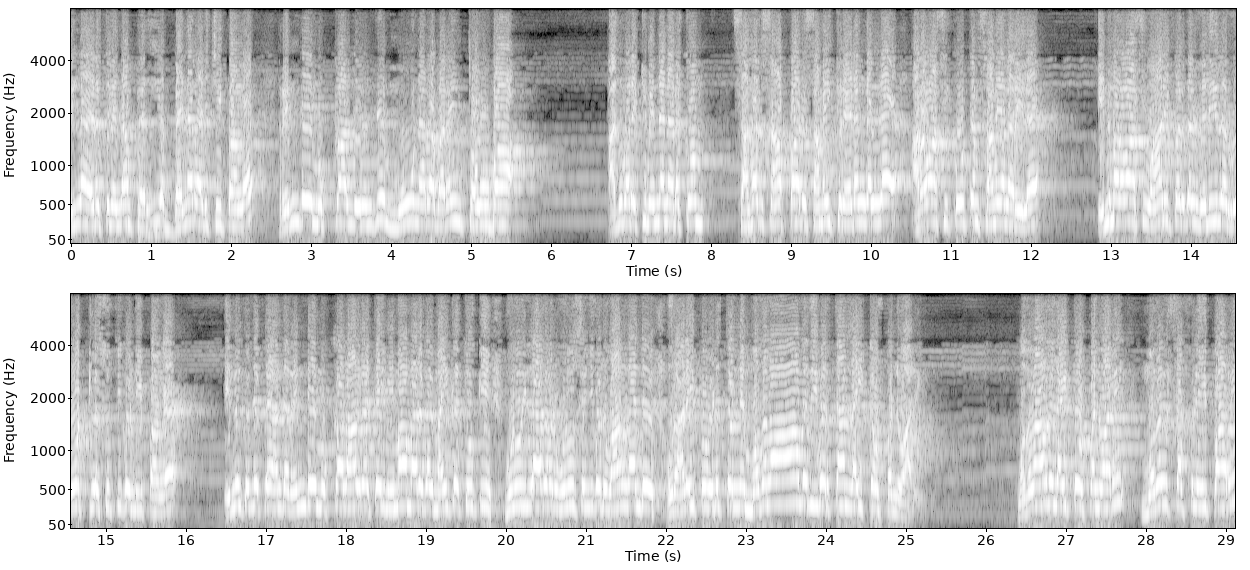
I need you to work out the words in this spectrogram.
எல்லா இடத்துலயும் தான் பெரிய பெனர் அடிச்சிருப்பாங்க. ரெண்டே முக்கால் இருந்து மூணரை வரை தௌபா. அது வரைக்கும் என்ன நடக்கும்? சகர் சாப்பாடு சமைக்கிற இடங்கள்ல அரவாசி கூட்டம் சமையல் அறையில இன்னும் வாலிபர்கள் வெளியில ரோட்ல சுத்தி கொண்டிருப்பாங்க. இன்னும் கொஞ்சம் அந்த ரெண்டே முக்கால் ஆயிரத்தை இமாமர்கள் மைக்க தூக்கி உழு இல்லாதவர் உழு செஞ்சு கொண்டு வாங்காண்டு ஒரு அழைப்பு விடுத்தோடனே முதலாவது இவர் தான் லைட் ஆஃப் பண்ணுவாரு. முதலாவது லைட் ஆஃப் பண்ணுவாரு. முதல் சப்ல இப்பாரு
